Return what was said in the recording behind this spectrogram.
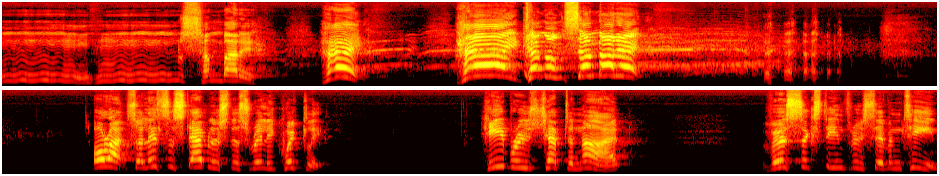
Mm-hmm. Somebody, hey, hey, come on, somebody. All right, so let's establish this really quickly. Hebrews chapter 9 verse 16 through 17.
